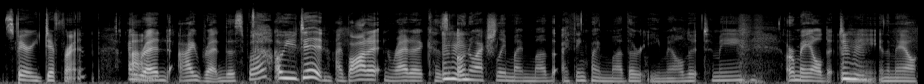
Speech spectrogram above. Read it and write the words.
it is very different. I um, read I read this book. Oh, you did? I bought it and read it because mm-hmm. oh no, actually my mother I think my mother emailed it to me or mailed it to mm-hmm. me in the mail.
